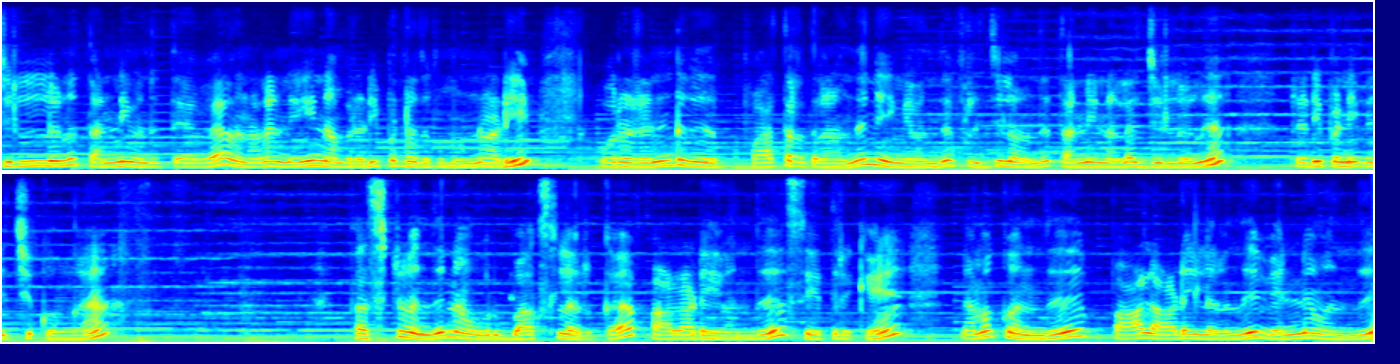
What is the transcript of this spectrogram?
ஜில்லுன்னு தண்ணி வந்து தேவை. அதனால் நெய் நம்ம ரெடி பண்ணுறதுக்கு முன்னாடி ஒரு ரெண்டு பாத்திரத்தில் வந்து நீங்கள் வந்து ஃப்ரிட்ஜில் வந்து தண்ணி நல்லா ஜில்லுன்னு ரெடி பண்ணி வச்சுக்கோங்க. ஃபஸ்ட்டு வந்து நான் ஒரு பாக்ஸில் இருக்க பாலாடையை வந்து சேர்த்துருக்கேன். நமக்கு வந்து பால் ஆடையிலேருந்து வெண்ணெய் வந்து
